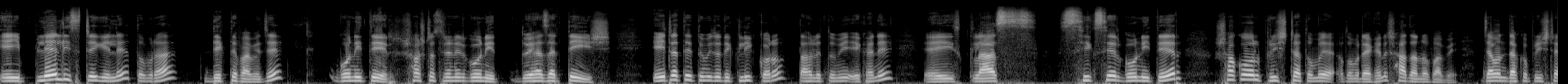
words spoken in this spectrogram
এই প্লে লিস্টে গেলে তোমরা দেখতে পাবে যে গণিতের ষষ্ঠ শ্রেণির গণিত দু হাজার তেইশ এইটাতে তুমি যদি ক্লিক করো, তাহলে তুমি এখানে এই ক্লাস সিক্সের গণিতের সকল পৃষ্ঠা তুমি তোমরা এখানে সাজানো পাবে। যেমন দেখো পৃষ্ঠা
